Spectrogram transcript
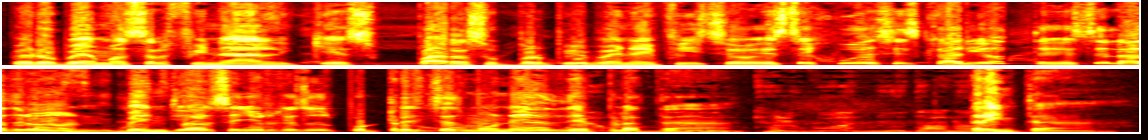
Pero vemos al final que es para su propio beneficio. Este Judas Iscariote, este ladrón, vendió al Señor Jesús por 30 monedas de plata. 30.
